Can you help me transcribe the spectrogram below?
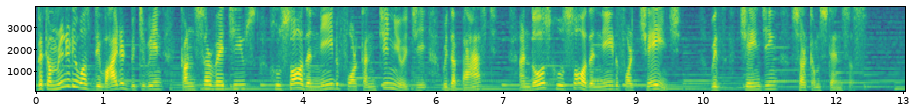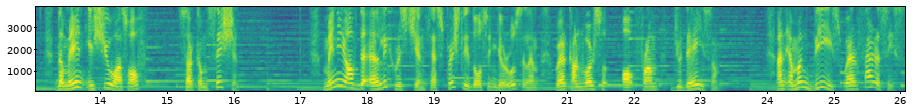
The community was divided between conservatives who saw the need for continuity with the past and those who saw the need for change with changing circumstances. The main issue was of circumcision. Many of the early Christians, especially those in Jerusalem, were converts from Judaism. And among these were Pharisees.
